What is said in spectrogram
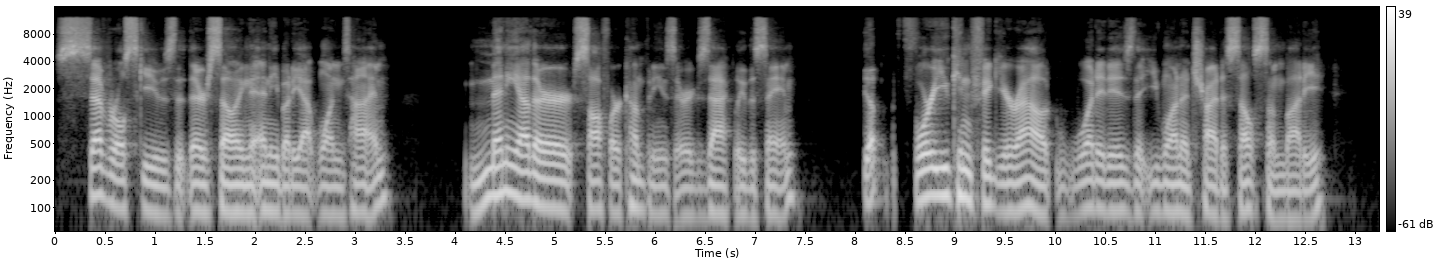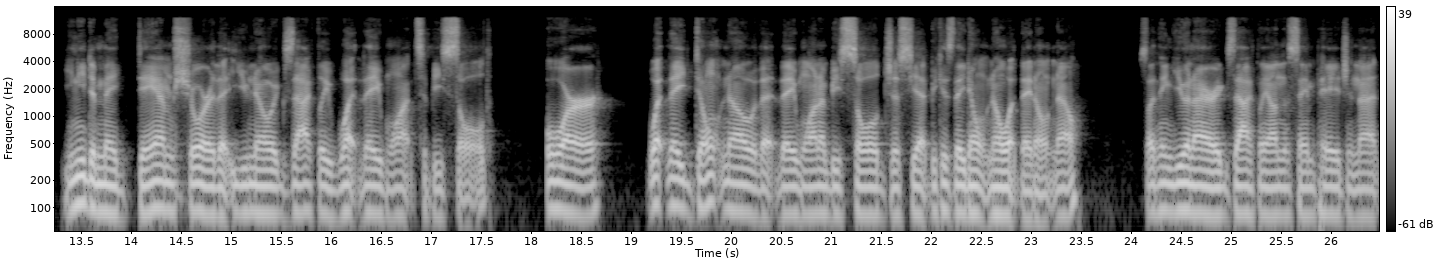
several SKUs that they're selling to anybody at one time many other software companies are exactly the same. Yep. Before you can figure out what it is that you want to try to sell somebody, you need to make damn sure that you know exactly what they want to be sold or what they don't know that they want to be sold just yet because they don't know what they don't know. So I think you and I are exactly on the same page. And that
